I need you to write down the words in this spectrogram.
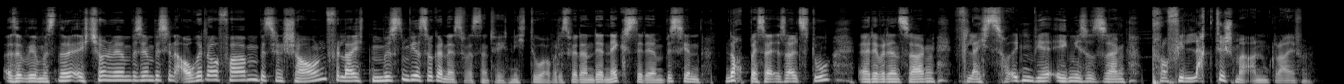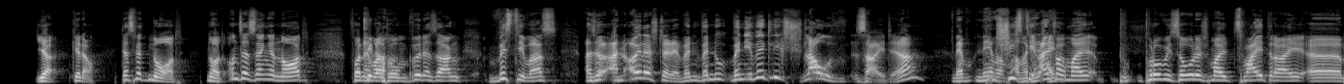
Also wir müssen da echt schon ein bisschen, ein bisschen Auge drauf haben, ein bisschen schauen. Vielleicht müssen wir sogar, das weiß natürlich nicht du, aber das wäre dann der Nächste, der ein bisschen noch besser ist als du, äh, der wird dann sagen, vielleicht sollten wir irgendwie sozusagen prophylaktisch mal angreifen. Ja, genau. Das wird Nord. Nord. Unser Sänger Nord von genau. Hämatom würde sagen, wisst ihr was? Also an eurer Stelle, wenn, wenn, du, wenn ihr wirklich schlau seid, ja, ne, ne, dann schießt ihr einfach mal provisorisch mal zwei, drei, äh,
